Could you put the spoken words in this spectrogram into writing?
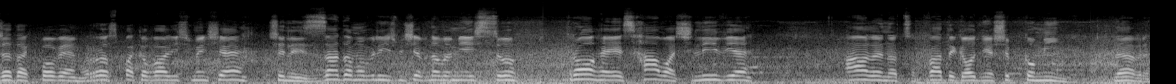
że tak powiem, rozpakowaliśmy się, czyli zadomowiliśmy się w nowym miejscu. Trochę jest hałaśliwie, ale no co, dwa tygodnie szybko minie. Dobra,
